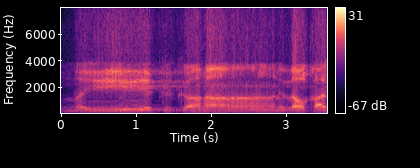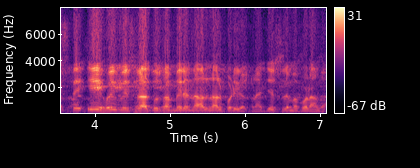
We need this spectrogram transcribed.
نئی ایک کہانی ذوق واسطے اے ہوئی مصرا تسا میرے نال نال پڑھی رکھنا جس لیے میں پڑھاں گا۔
